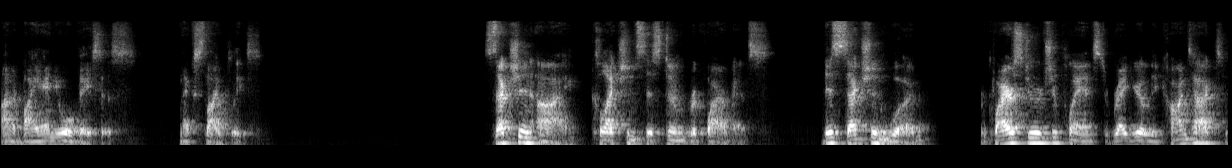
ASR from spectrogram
on a biannual basis. Next slide, please. Section I, Collection System Requirements. This section would require stewardship plans to regularly contact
